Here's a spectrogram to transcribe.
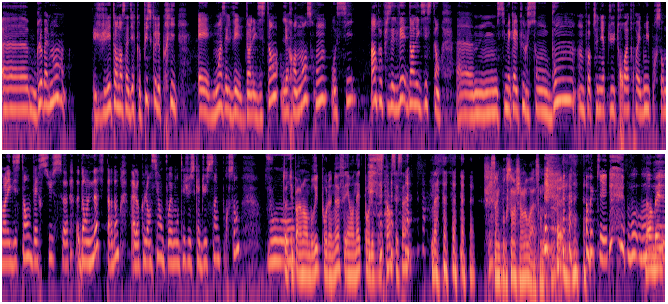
Euh, globalement, j'ai tendance à dire que puisque le prix est moins élevé dans l'existant, les rendements seront aussi un peu plus élevé dans l'existant. Euh, si mes calculs sont bons, on peut obtenir du 3, 3,5% dans l'existant versus euh, dans le neuf, pardon, alors que l'ancien, on pourrait monter jusqu'à du 5%. Vous... Toi, tu parles en brut pour le neuf et en net pour l'existant, c'est ça? 5% à Charleroi, sans doute. ok. Vous, vous non, mais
